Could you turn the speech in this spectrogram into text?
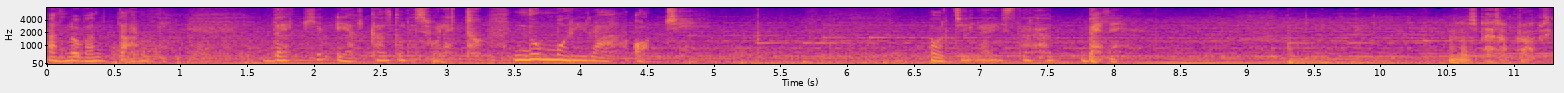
a 90 anni, vecchia e al caldo nel suo letto. Non morirà oggi. Oggi lei starà bene. Lo spero proprio.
